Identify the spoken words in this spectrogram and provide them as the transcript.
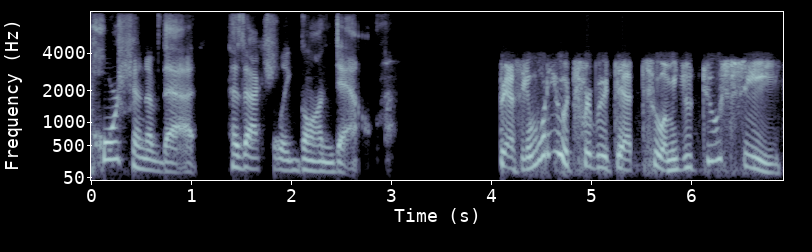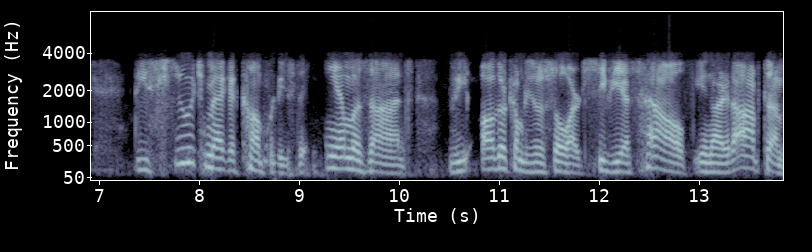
portion of that has actually gone down. Betsy, and what do you attribute that to? I mean, you do see these huge mega companies, the Amazons, the other companies are so large, CVS Health, United Optum,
